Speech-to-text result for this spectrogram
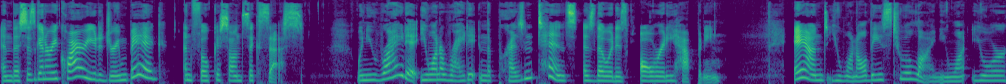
And this is going to require you to dream big and focus on success. When you write it, you want to write it in the present tense as though it is already happening. And you want all these to align. You want your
